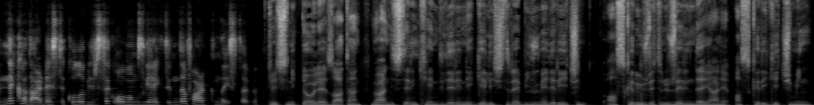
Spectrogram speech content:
ne kadar destek olabilirsek olmamız gerektiğini de farkındayız tabii. Kesinlikle öyle. Zaten mühendislerin kendilerini geliştirebilmeleri için asgari ücretin üzerinde yani asgari geçimin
